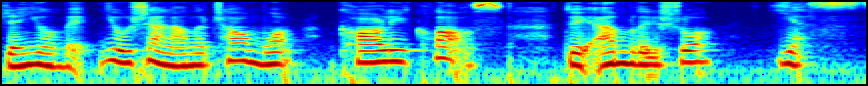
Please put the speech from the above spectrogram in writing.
人又美又善良的超模 Carly Claus 对 Emily 说 “Yes”。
